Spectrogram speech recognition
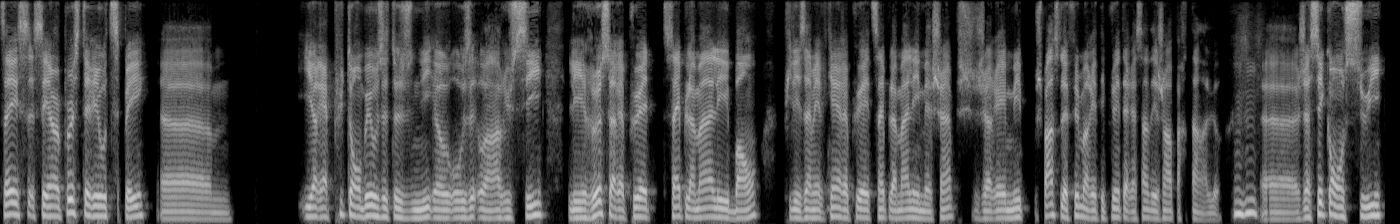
tu sais, c'est un peu stéréotypé. Euh, il aurait pu tomber aux États-Unis, euh, en Russie. Les Russes auraient pu être simplement les bons, puis les Américains auraient pu être simplement les méchants. j'aurais aimé, je pense que le film aurait été plus intéressant déjà en partant là. Mm-hmm. Euh, je sais qu'on suit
